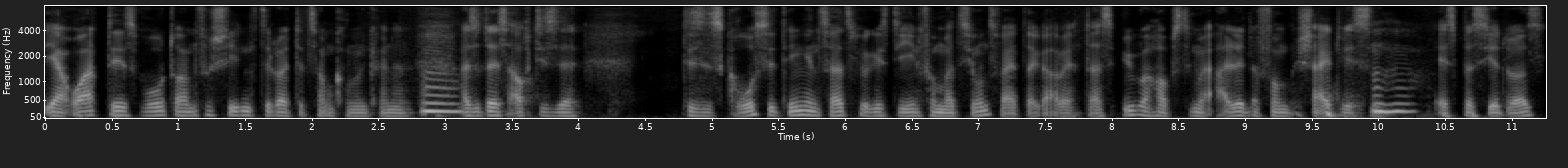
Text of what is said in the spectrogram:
der Ort ist, wo dann verschiedenste Leute zusammenkommen können. Mhm. Also da ist auch diese, dieses große Ding in Salzburg ist die Informationsweitergabe, dass überhaupt mal alle davon Bescheid wissen, mhm. es passiert was.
